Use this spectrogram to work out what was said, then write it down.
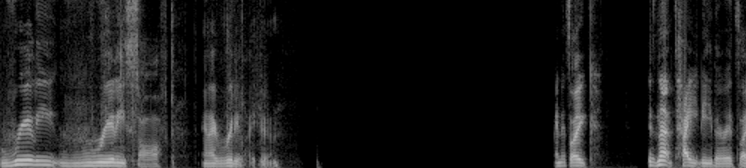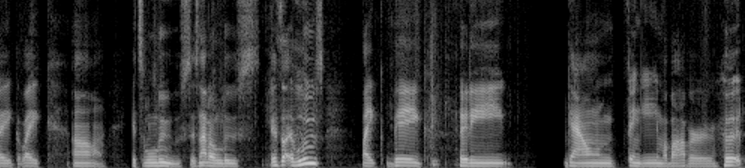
really, really soft, and I really like it. And it's like, it's not tight either. It's like, like, um, it's loose. It's not a loose. It's a loose, like big hoodie gown thingy my bobber hood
